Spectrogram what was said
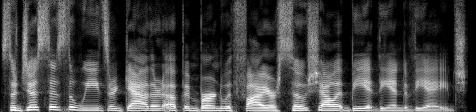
So just as the weeds are gathered up and burned with fire, so shall it be at the end of the age.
